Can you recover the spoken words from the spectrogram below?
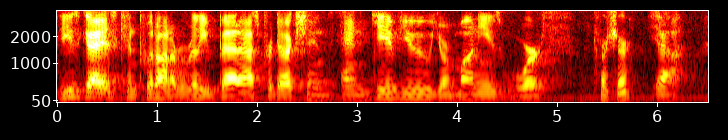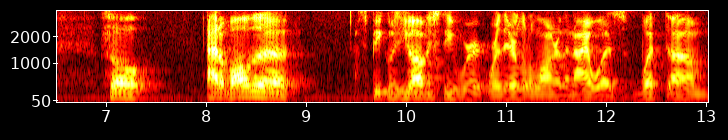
these guys can put on a really badass production and give you your money's worth. For sure. Yeah. So, out of all the speakers, you obviously were, were there a little longer than I was. What um,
